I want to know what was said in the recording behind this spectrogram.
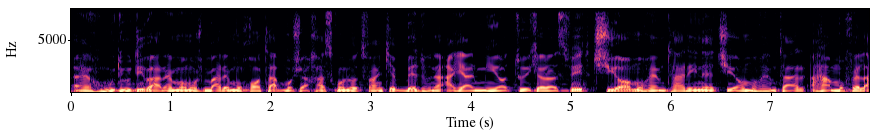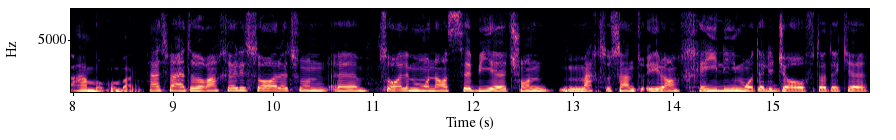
حدودی برای ما برای مخاطب مشخص کن لطفا که بدونه اگر میاد توی کراسفیت چیا مهمترینه چیا مهمتر اهم و فل اهم بکن برام. حتما اتفاقا خیلی سوالتون سوال مناسبیه چون مخصوصا تو ایران خیلی مدلی جا افتاده که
